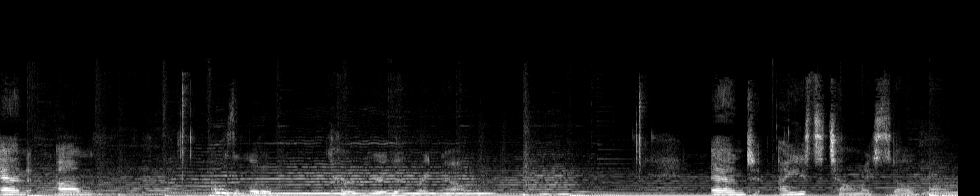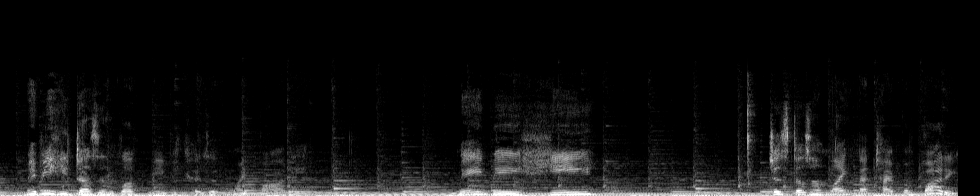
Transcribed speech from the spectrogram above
And um I was a little curvier than right now. And I used to tell myself, maybe he doesn't love me because of my body. Maybe he just doesn't like that type of body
